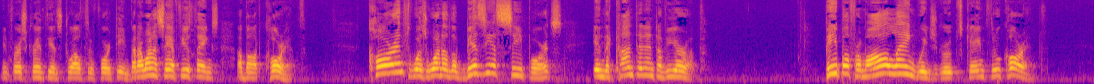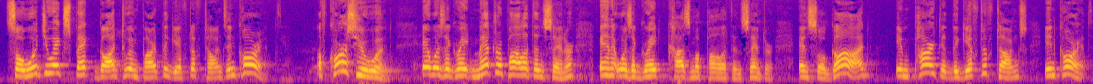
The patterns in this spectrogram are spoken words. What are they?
in 1 Corinthians 12 through 14. But I want to say a few things about Corinth. Corinth was one of the busiest seaports in the continent of Europe. People from all language groups came through Corinth. So, would you expect God to impart the gift of tongues in Corinth? Of course, you would. It was a great metropolitan center and it was a great cosmopolitan center. And so, God imparted the gift of tongues in Corinth.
